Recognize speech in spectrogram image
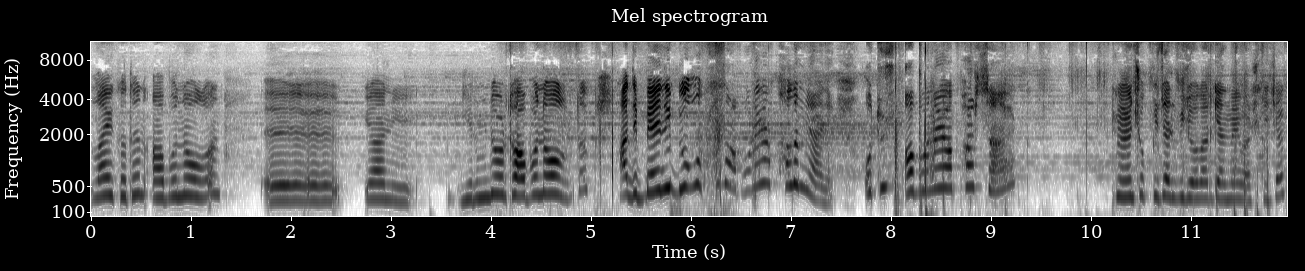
Like atın, abone olun. Ee, yani 24 abone olduk. Hadi beni bir 30 abone yapalım yani. 30 abone yaparsak e, çok güzel videolar gelmeye başlayacak.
